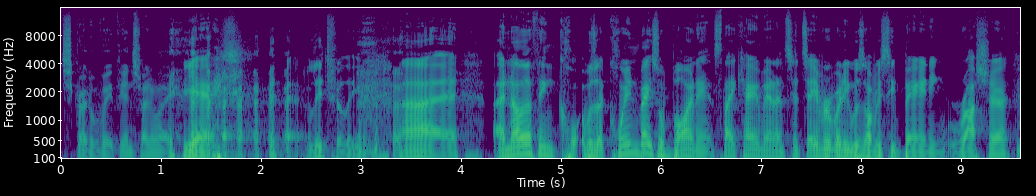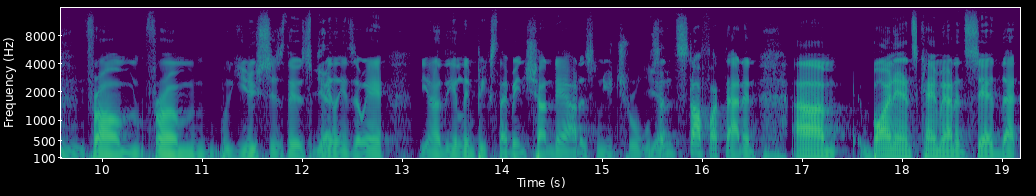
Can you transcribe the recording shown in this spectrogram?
just go to a VPN straight away. Yeah, literally. Uh, another thing Co- was it Coinbase or Binance? They came out and said so everybody was obviously banning Russia from from uses. There's Mm-hmm. Yeah. millions where you know the Olympics they've been shunned out as neutrals Yeah. and stuff like that. And um, Binance came out and said that.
